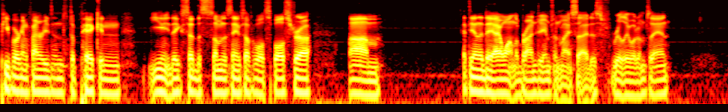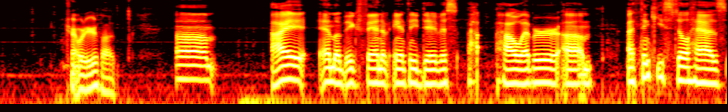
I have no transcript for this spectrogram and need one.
people are going to find reasons to pick, and you, they said this, some of the same stuff about Spoelstra. Um, at the end of the day, I want LeBron James on my side. Is really what I'm saying. Trent, what are your thoughts? Um, I am a big fan of Anthony Davis. H- however, um, I think he still has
